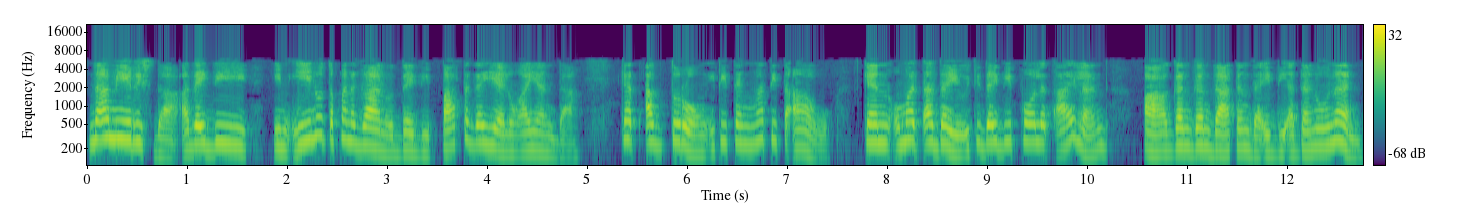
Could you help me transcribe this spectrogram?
Naamiris da, aday di inino ta panagano, day di patagayelong ayanda, ket agturong iti tenga ti taaw, ken umad adayo iti day di Polet Island, a gangandaten da idi adanunan.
